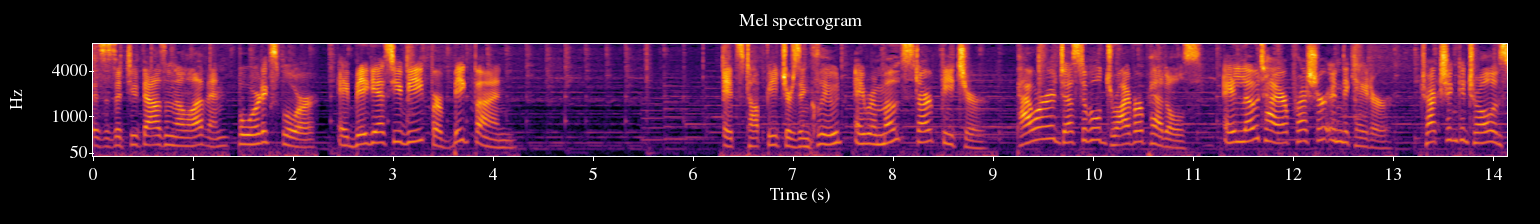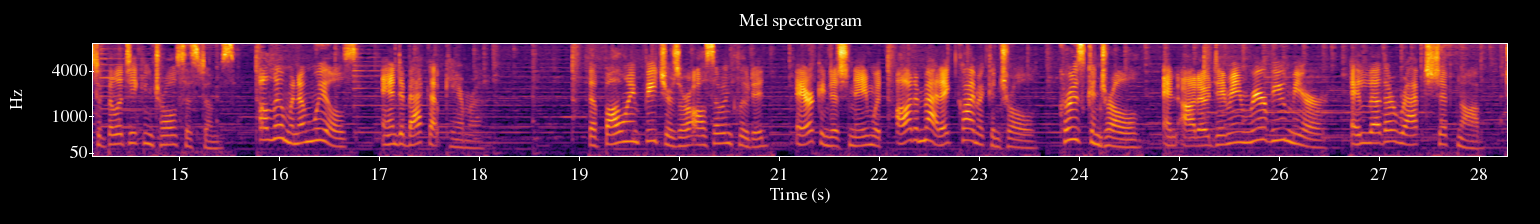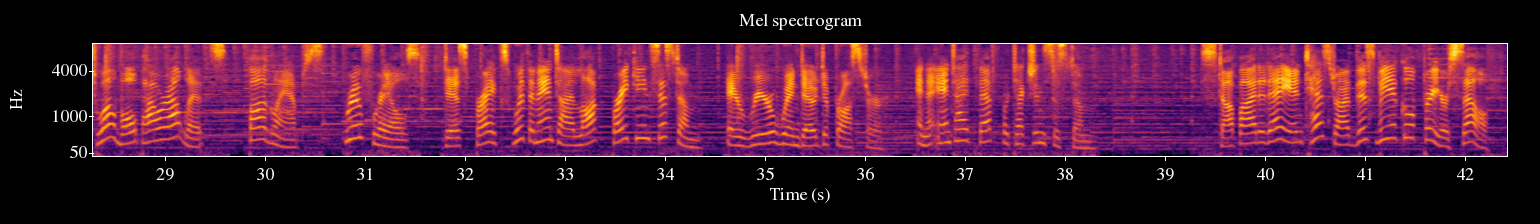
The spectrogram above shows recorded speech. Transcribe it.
This is a 2011 Ford Explorer, a big SUV for big fun. Its top features include a remote start feature, power adjustable driver pedals, a low tire pressure indicator, traction control and stability control systems, aluminum wheels, and a backup camera. The following features are also included air conditioning with automatic climate control, cruise control, an auto dimming rearview mirror, a leather wrapped shift knob, 12 volt power outlets, fog lamps, roof rails, disc brakes with an anti lock braking system, a rear window defroster, and an anti theft protection system. Stop by today and test drive this vehicle for yourself.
